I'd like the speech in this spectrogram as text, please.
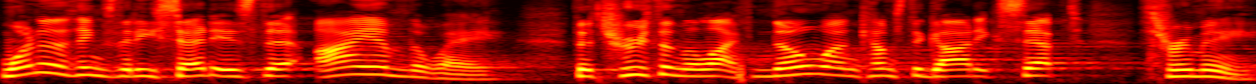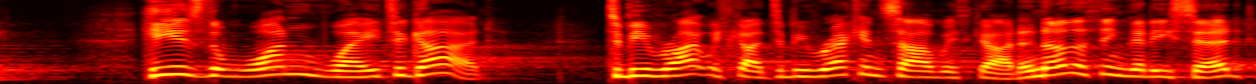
One of the things that he said is that I am the way, the truth, and the life. No one comes to God except through me. He is the one way to God, to be right with God, to be reconciled with God. Another thing that he said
